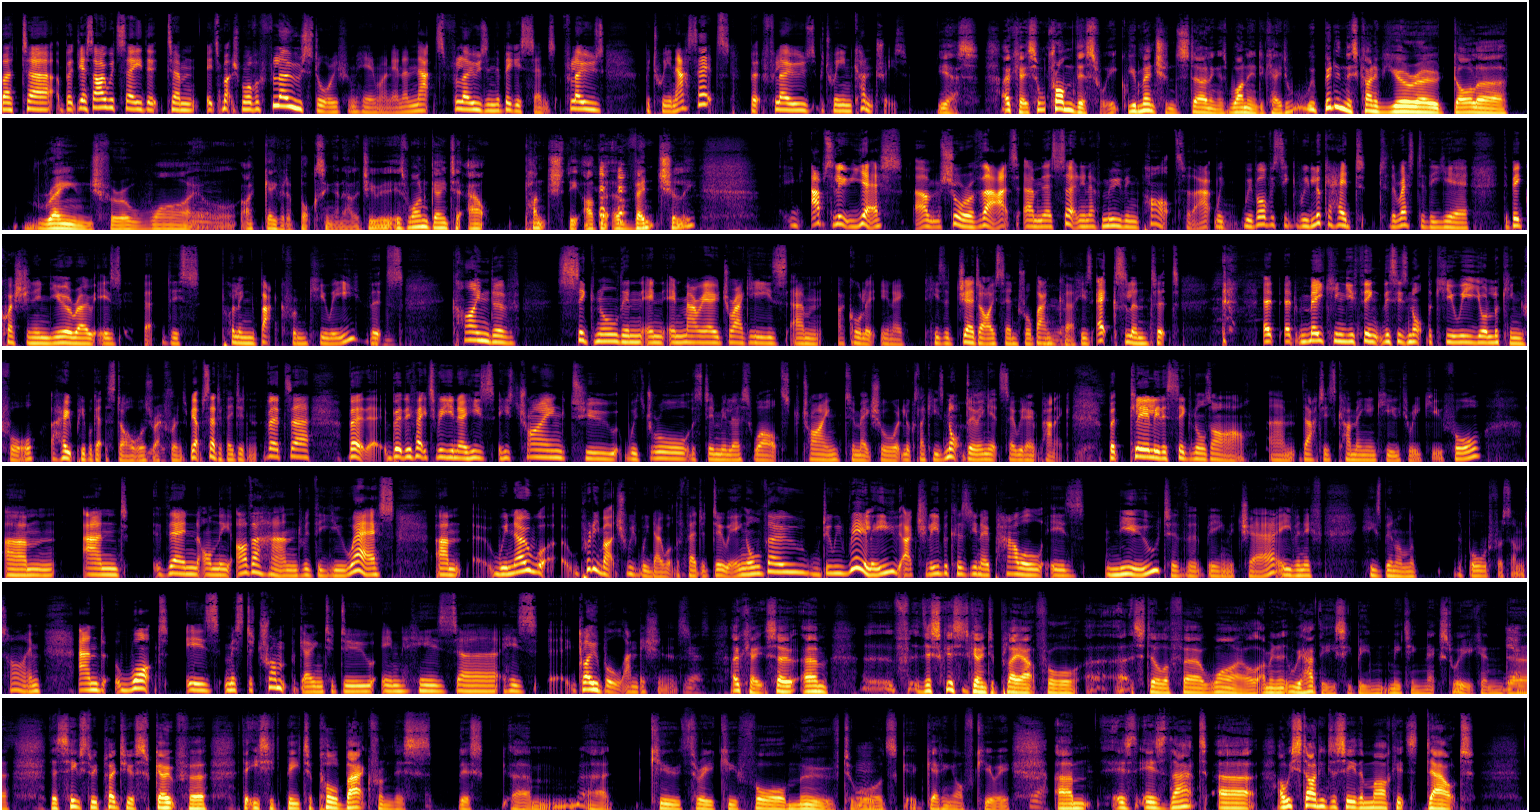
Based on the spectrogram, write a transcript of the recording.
But uh, but yes, I would say that um, it's much more of a flow story from here on in, and that's flows in the biggest sense. Flows between assets, but flows between countries. Yes. Okay, so from this week, you mentioned sterling as one indicator. We've been in this kind of euro dollar range for a while. I gave it a boxing analogy. Is one going to out punch the other eventually? Absolutely, yes. I'm sure of that. Um, there's certainly enough moving parts for that. We've, we've obviously we look ahead to the rest of the year. The big question in euro is uh, this pulling back from QE. That's kind of signalled in, in, in Mario Draghi's. Um, I call it. You know, he's a Jedi central banker. Yeah. He's excellent at at, at, making you think this is not the QE you're looking for. I hope people get the Star Wars yes. reference. Be upset if they didn't. But uh, but but effectively, you know, he's he's trying to withdraw the stimulus whilst trying to make sure it looks like he's not doing it, so we don't panic. Yes. But clearly, the signals are um, that is coming in Q3, Q4, um, and then on the other hand, with the US, um, we know pretty much we, we know what the Fed are doing. Although, do we really actually? Because you know Powell is new to the being the chair, even if he's been on the the board for some time. And what is Mr. Trump going to do in his uh, his uh, global ambitions? Yes. Okay. So um, this this is going to play out for uh, still a fair while. I mean, we have the ECB meeting next week, and uh, yes. uh, there seems to be plenty of scope for the ECB to pull back from this this um, uh, Q3, Q4 move mm. towards mm. getting off QE. Yeah. Um, is is that? Uh, are we starting to see the markets doubt?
